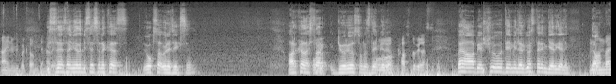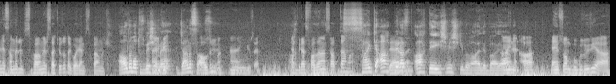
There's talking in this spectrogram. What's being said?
Aynen bir bakalım kenara. İstersen yine de bir sesini kıs. Yoksa öleceksin. Arkadaşlar Oy. görüyorsunuz demiri. Oo, kaslı biraz. Ben abi şu demirleri göstereyim geri. Dev- Mandalina sanırım spawner satıyordu da golem spawner. Aldım 35 Yani eme. Canı sağ olsun. Aldın mı? He Hmm. Ya biraz fazladan sattı ama. Sanki ah Değer biraz bence. ah değişmiş gibi galiba ya. Aynen. Aa, en son bugluydu ya.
